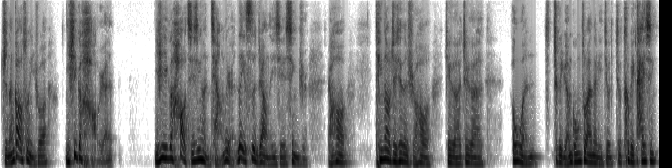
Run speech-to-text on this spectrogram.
只能告诉你说你是一个好人，你是一个好奇心很强的人，类似这样的一些性质。然后听到这些的时候，这个这个欧文这个员工坐在那里就就特别开心，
